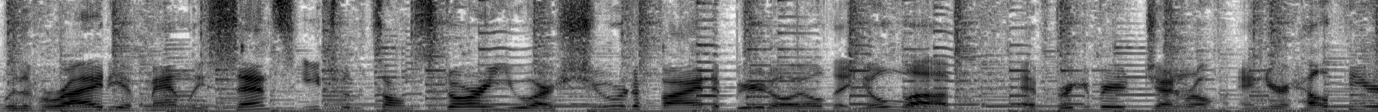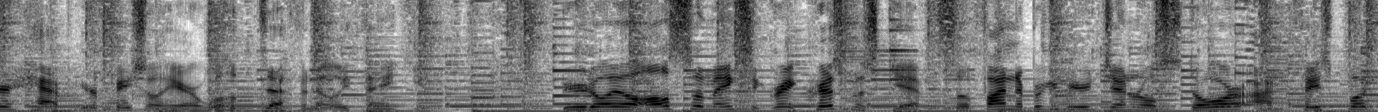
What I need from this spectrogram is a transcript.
With a variety of manly scents, each with its own story, you are sure to find a beard oil that you'll love at Brigadier General, and your healthier, happier facial hair will definitely thank you. Beard oil also makes a great Christmas gift, so find a Brigadier General store on Facebook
